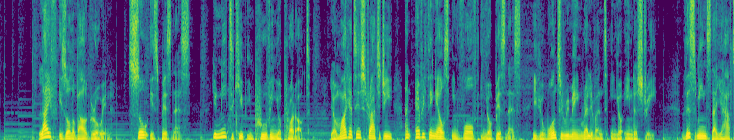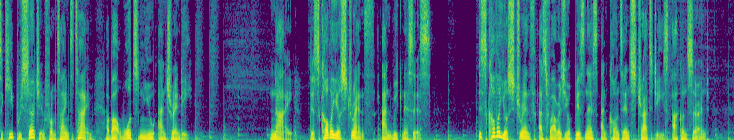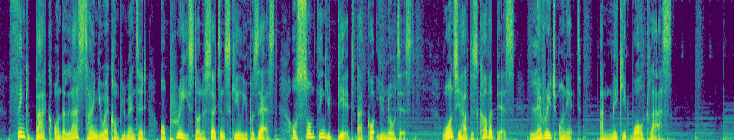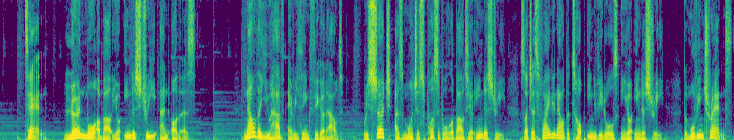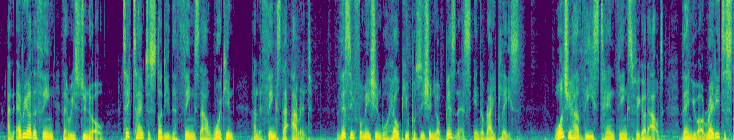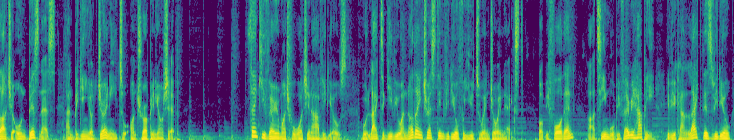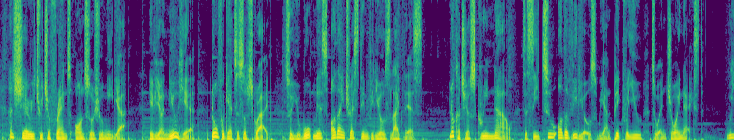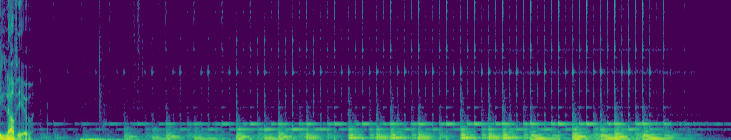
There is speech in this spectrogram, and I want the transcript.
Life is all about growing, so is business. You need to keep improving your product, your marketing strategy and everything else involved in your business if you want to remain relevant in your industry. This means that you have to keep researching from time to time about what's new and trendy. 9. Discover your strengths and weaknesses. Discover your strength as far as your business and content strategies are concerned. Think back on the last time you were complimented or praised on a certain skill you possessed or something you did that got you noticed. Once you have discovered this, leverage on it and make it world class. 10. Learn more about your industry and others. Now that you have everything figured out, research as much as possible about your industry such as finding out the top individuals in your industry, the moving trends and every other thing there is to know Take time to study the things that are working and the things that aren't. This information will help you position your business in the right place. Once you have these 10 things figured out, then you are ready to start your own business and begin your journey to entrepreneurship. Thank you very much for watching our videos. We would like to give you another interesting video for you to enjoy next. But before then, our team will be very happy if you can like this video and share it with your friends on social media. If you're new here, don't forget to subscribe so you won't miss other interesting videos like this. Look at your screen now to see two other videos we handpicked for you to enjoy next. We love you.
